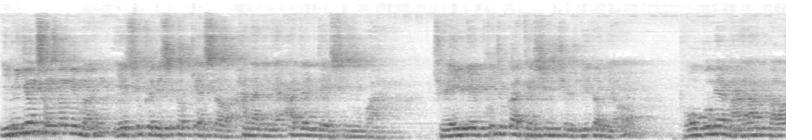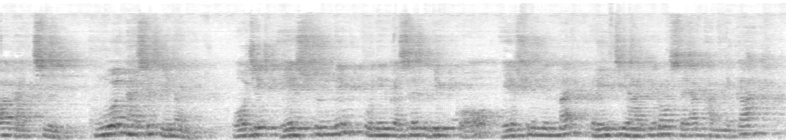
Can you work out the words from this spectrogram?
이미경 성도님은 예수 그리스도께서 하나님의 아들 되심과 죄인의 구주가 되신 줄 믿으며 복음에 말한 바와 같이 구원하실 이는 오직 예수님 뿐인 것을 믿고 예수님만 의지하기로 서약합니까?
